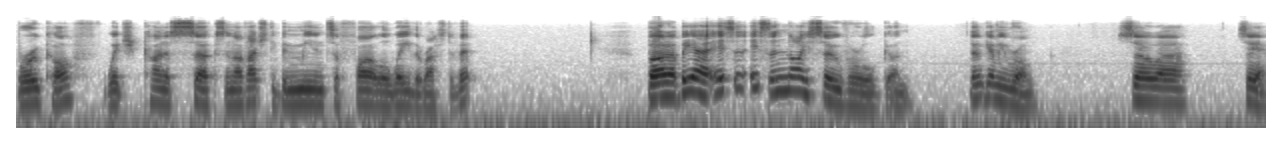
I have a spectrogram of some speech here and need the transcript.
broke off, which kind of sucks, and I've actually been meaning to file away the rest of it. But, uh, but yeah, it's a, it's a nice overall gun. Don't get me wrong. So, uh, so yeah.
